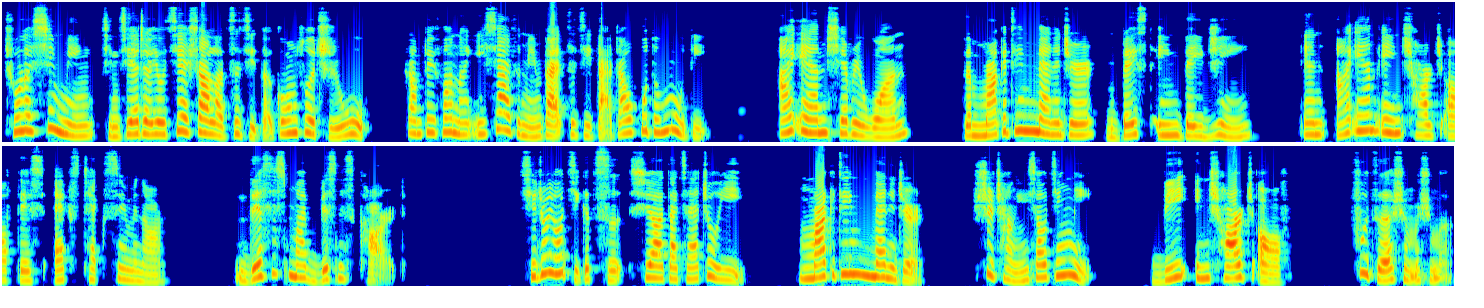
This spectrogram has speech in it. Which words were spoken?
除了姓名，紧接着又介绍了自己的工作职务，让对方能一下子明白自己打招呼的目的。I am Sherry Wan, the marketing manager based in Beijing, and I am in charge of this X-Tech seminar. This is my business card. 其中有几个词需要大家注意：marketing manager 市场营销经理，be in charge of 负责什么什么。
